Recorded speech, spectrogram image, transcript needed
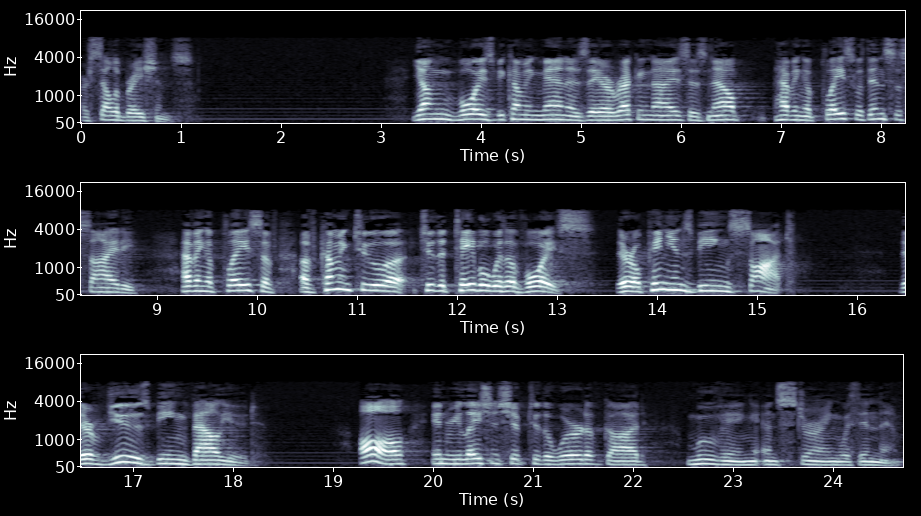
are celebrations. Young boys becoming men as they are recognized as now having a place within society, having a place of, of coming to, a, to the table with a voice, their opinions being sought, their views being valued, all in relationship to the Word of God moving and stirring within them.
